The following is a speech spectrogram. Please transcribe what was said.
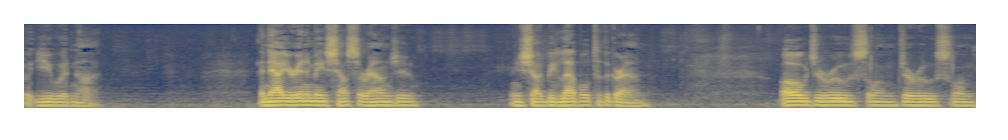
but you would not. And now your enemies shall surround you, and you shall be leveled to the ground. Oh, Jerusalem, Jerusalem.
